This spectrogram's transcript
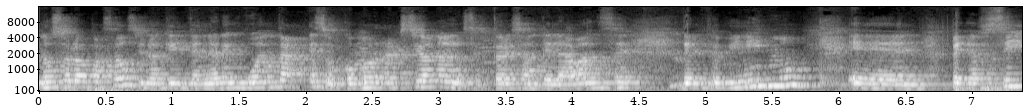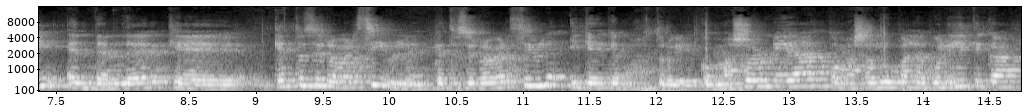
no solo ha pasado, sino que tener en cuenta eso, cómo reaccionan los sectores ante el avance del feminismo, eh, pero sí entender que, esto es irreversible, que esto es irreversible y que hay que construir con mayor unidad, con mayor lupa en la política.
